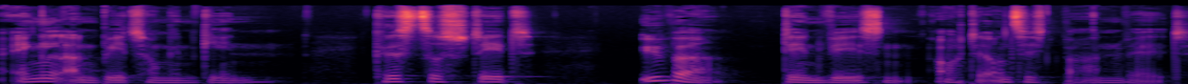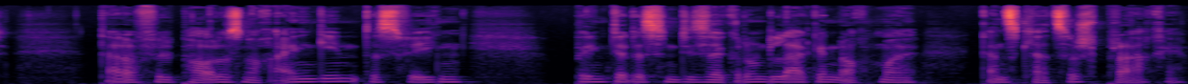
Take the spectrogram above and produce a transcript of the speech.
Engelanbetungen gehen. Christus steht über den Wesen, auch der unsichtbaren Welt. Darauf will Paulus noch eingehen, deswegen bringt er das in dieser Grundlage nochmal ganz klar zur Sprache.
